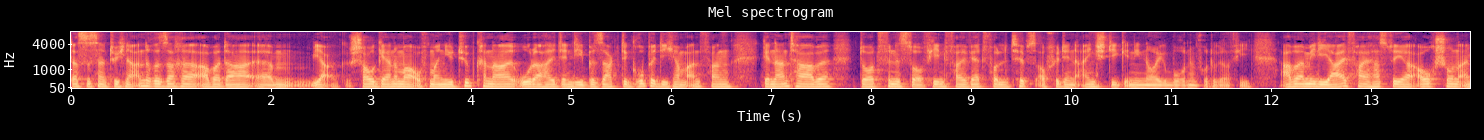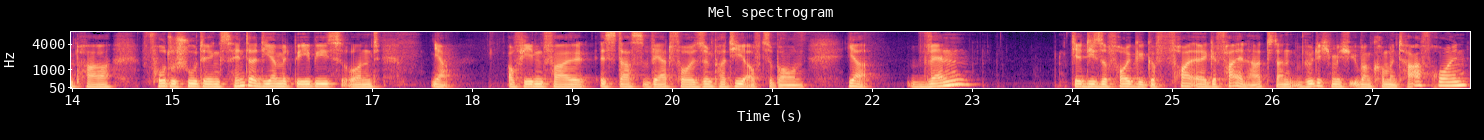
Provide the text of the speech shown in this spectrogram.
Das ist natürlich eine andere Sache, aber da ähm, ja, schau gerne mal auf meinen YouTube-Kanal oder halt in die besagte Gruppe, die ich am Anfang genannt habe. Dort findest du auf jeden Fall wertvolle Tipps auch für den Einstieg in die neugeborene Fotografie. Aber im Idealfall hast du ja auch schon ein paar Fotoshootings hinter dir mit Babys und ja, auf jeden Fall ist das wertvoll, Sympathie aufzubauen. Ja, wenn dir diese Folge gefall, äh, gefallen hat, dann würde ich mich über einen Kommentar freuen.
